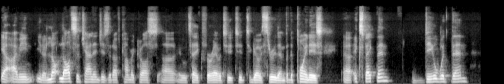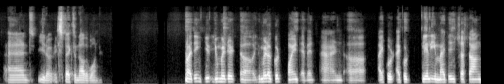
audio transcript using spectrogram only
yeah, I mean, you know, lots of challenges that I've come across. Uh, it will take forever to, to to go through them, but the point is, uh, expect them, deal with them, and you know, expect another one. I think you, you made it. Uh, you made a good point, Evan, and uh, I could I could clearly imagine Shashank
